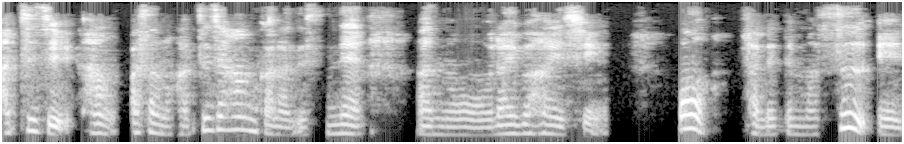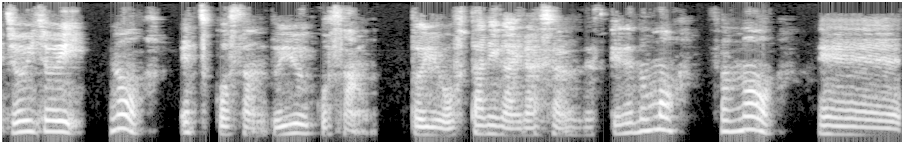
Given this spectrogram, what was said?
8時半、朝の8時半からですね、あのライブ配信をされてます、えジョイジョイのえつこさんとゆうこさんというお二人がいらっしゃるんですけれども、その、えー、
